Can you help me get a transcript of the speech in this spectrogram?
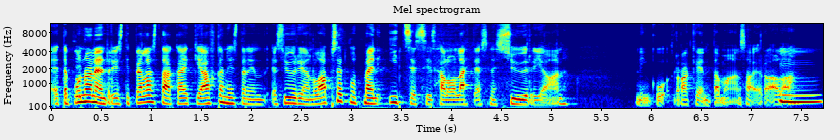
että punainen risti pelastaa kaikki Afganistanin ja Syyrian lapset, mutta mä en itse siis halua lähteä sinne Syyriaan niin kuin rakentamaan sairaalaa. Mm.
